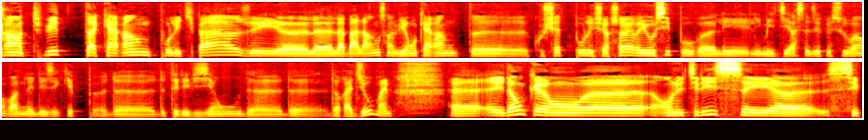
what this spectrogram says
38 à 40 pour l'équipage et euh, la, balance, environ 40 euh, couchettes pour les chercheurs et aussi pour euh, les, les, médias, c'est-à-dire que souvent on va amener des équipes de, de télévision ou de, de, de radio même. et donc on, on utilise ces, ces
